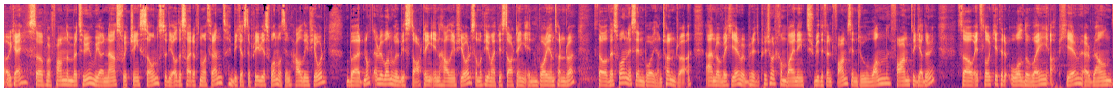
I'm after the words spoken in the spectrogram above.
Okay, so for farm number 2, we are now switching zones to the other side of Northrend, because the previous one was in Howling Fjord, but not everyone will be starting in Howling Fjord, some of you might be starting in Borean Tundra, so this one is in Borean Tundra, and over here we're pretty, pretty much combining two different farms into one farm together, so it's located all the way up here around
